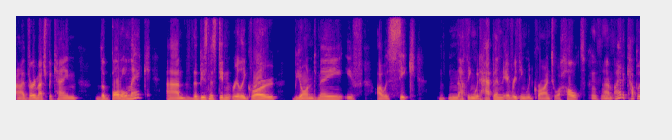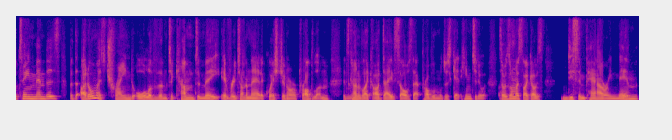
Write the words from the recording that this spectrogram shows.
i very much became the bottleneck. Um, the business didn't really grow beyond me. If i was sick nothing would happen. Everything would grind to a halt. Mm-hmm. Um, I had a couple of team members, but the, I'd almost trained all of them to come to me every time they had a question or a problem. It's mm-hmm. kind of like, oh, Dave solves that problem. We'll just get him to do it. So it's almost like I was disempowering them.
